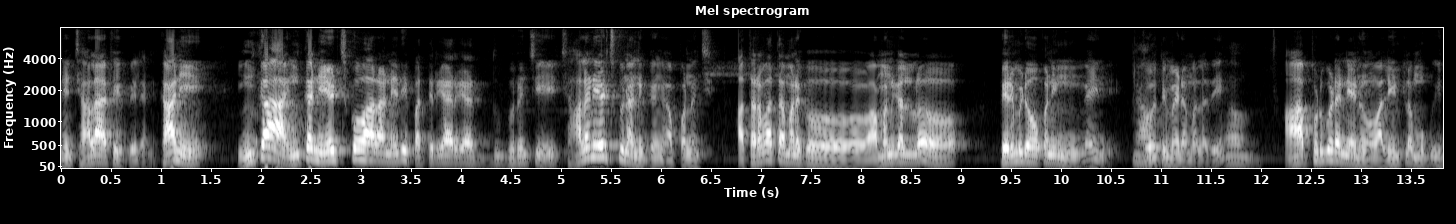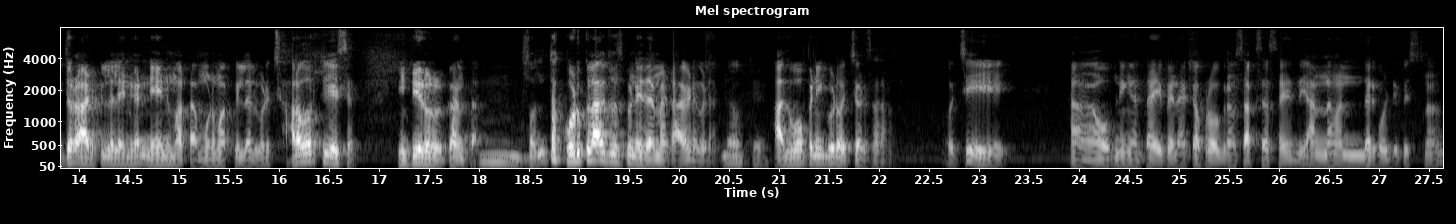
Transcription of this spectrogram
నేను చాలా హ్యాపీ అయిపోయాను. కానీ ఇంకా ఇంకా నేర్చుకోవాలనేది పత్రికారి గారి గురించి చాలా నేర్చుకున్నాను ఇంకా అప్పటి నుంచి. ఆ తర్వాత మనకు అమన్గల్లో పిరమిడ్ ఓపెనింగ్ అయింది జ్యోతి మేడం వాళ్ళది అప్పుడు కూడా నేను వాళ్ళ ఇంట్లో ఇద్దరు ఆడపిల్లలేని కానీ నేను మా తమ్ముడు మా పిల్లలు కూడా చాలా వర్క్ చేశాం ఇంటీరియర్ వర్క్ అంతా. సొంత కొడుకులాగా చూసుకునేది అనమాట ఆవిడ కూడా. అది ఓపెనింగ్ కూడా వచ్చాడు సార్. వచ్చి ఓపెనింగ్ అంతా అయిపోయినాక ప్రోగ్రామ్ సక్సెస్ అయింది అన్నం అందరికి వడ్డిపిస్తున్నాను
